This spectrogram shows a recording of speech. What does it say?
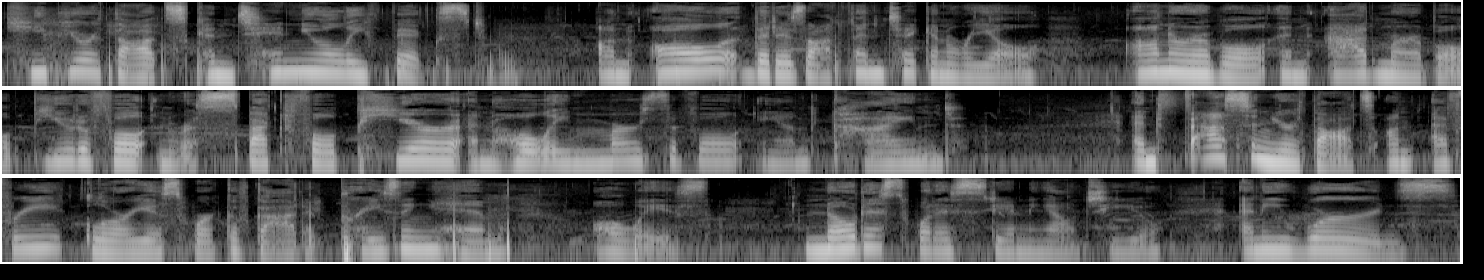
Keep your thoughts continually fixed on all that is authentic and real, honorable and admirable, beautiful and respectful, pure and holy, merciful and kind. And fasten your thoughts on every glorious work of God, praising Him always. Notice what is standing out to you. Any words,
